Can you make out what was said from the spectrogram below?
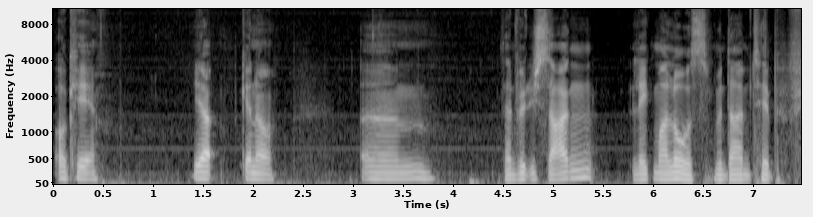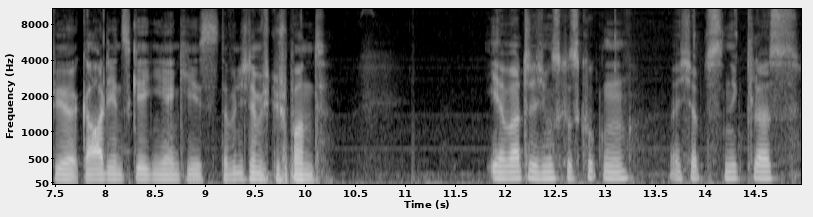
Okay. Ja, genau. Ähm, Dann würde ich sagen, leg mal los mit deinem Tipp für Guardians gegen Yankees. Da bin ich nämlich gespannt. ja, warte, ich muss kurz gucken. Ich habe das Niklas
